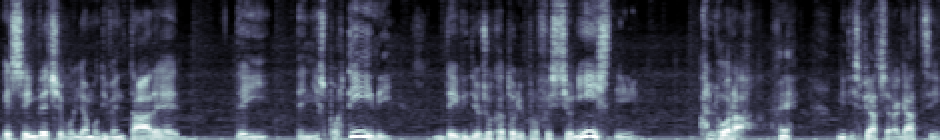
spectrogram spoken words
E se invece vogliamo diventare dei, degli sportivi, dei videogiocatori professionisti, allora eh, mi dispiace ragazzi,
